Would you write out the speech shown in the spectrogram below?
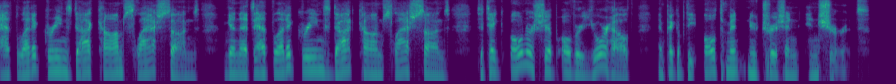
athleticgreens.com slash suns. Again, that's athleticgreens.com slash suns to take ownership over your health and pick up the ultimate nutrition insurance.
